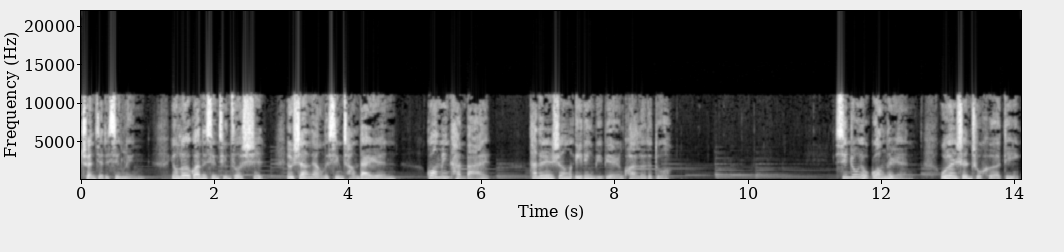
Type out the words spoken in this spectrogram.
纯洁的心灵，用乐观的心情做事，用善良的心肠待人，光明坦白，他的人生一定比别人快乐得多。”心中有光的人，无论身处何地，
